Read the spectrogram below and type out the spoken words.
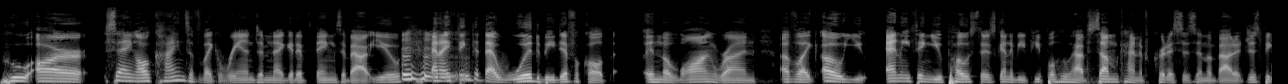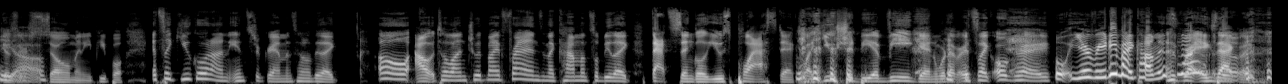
who are saying all kinds of like random negative things about you. And I think mm-hmm. that that would be difficult in the long run of like oh you anything you post there's going to be people who have some kind of criticism about it just because Yeah. there's so many people it's like you go on instagram and someone will be like oh out to lunch with my friends and the comments will be like that's single use plastic like you should be a vegan whatever it's like okay Well, You're reading my comments, now? Right, exactly.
